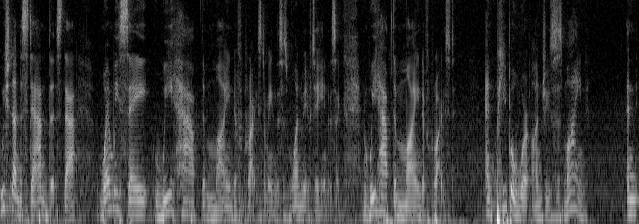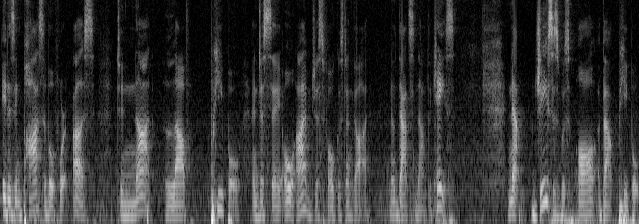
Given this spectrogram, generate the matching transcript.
we should understand this that when we say we have the mind of Christ, I mean this is one way of taking this, like, we have the mind of Christ, and people were on Jesus' mind, and it is impossible for us to not love people and just say, "Oh, I'm just focused on God." No, that's not the case. Now, Jesus was all about people.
